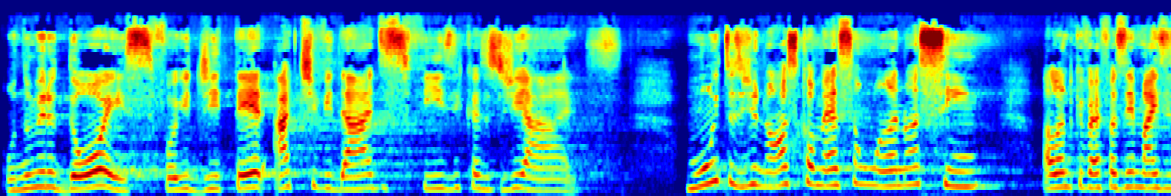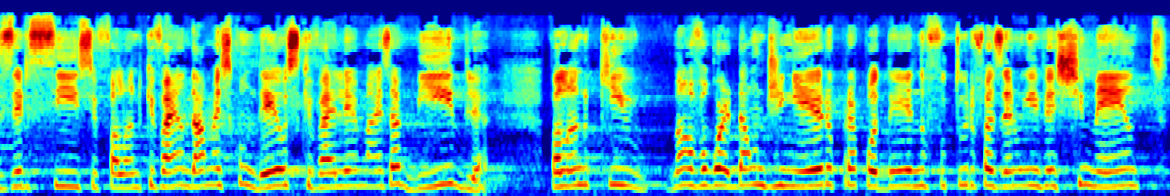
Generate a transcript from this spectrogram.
O número dois foi de ter atividades físicas diárias. Muitos de nós começam um ano assim falando que vai fazer mais exercício, falando que vai andar mais com Deus, que vai ler mais a Bíblia, falando que não, vou guardar um dinheiro para poder no futuro fazer um investimento.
